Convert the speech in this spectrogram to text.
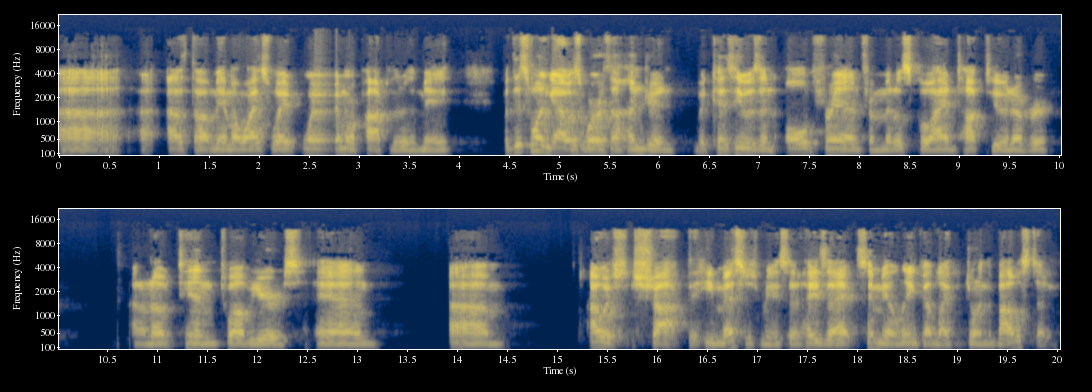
uh, I, I, thought, man, my wife's way way more popular than me. But this one guy was worth a hundred because he was an old friend from middle school I hadn't talked to in over, I don't know, 10, 12 years, and um, I was shocked that he messaged me and said, "Hey Zach, send me a link. I'd like to join the Bible study."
